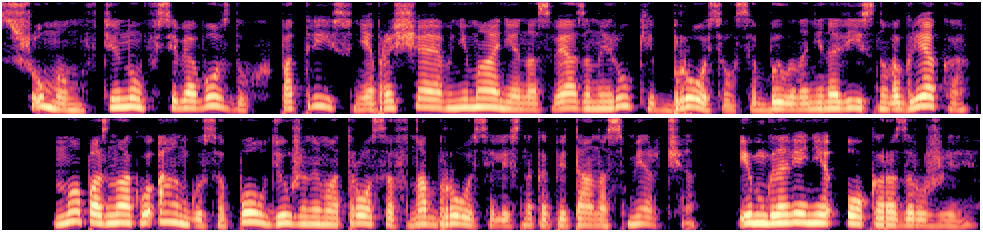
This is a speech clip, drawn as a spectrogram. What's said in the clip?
С шумом, втянув в себя воздух, Патрис, не обращая внимания на связанные руки, бросился было на ненавистного грека, но по знаку Ангуса полдюжины матросов набросились на капитана Смерча и в мгновение ока разоружили.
